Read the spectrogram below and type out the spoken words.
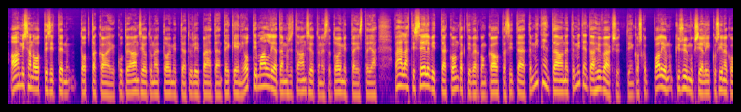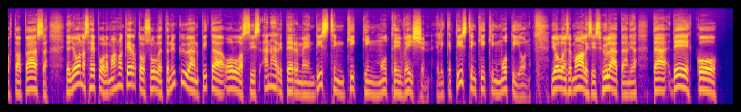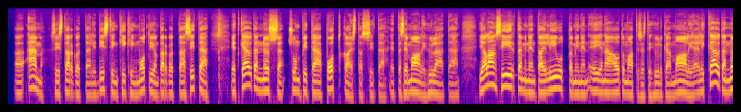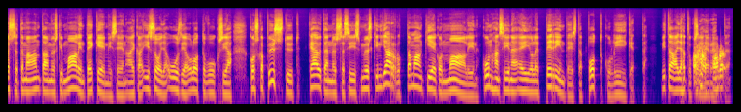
Ahmishan otti sitten totta kai, kuten ansioituneet toimittajat ylipäätään tekee, niin otti mallia tämmöisistä ansioituneista toimittajista ja vähän lähti selvittää kontaktiverkon kautta sitä, että miten tämä on, että miten tämä hyväksyttiin, koska paljon kysymyksiä liikkui siinä kohtaa päässä. Ja Joonas Hepola, mä haluan kertoa sulle, että nykyään pitää olla siis NR-termein distinct kicking motivation, eli distinct kicking motion, jolloin se maali siis hylätään ja tämä DK M siis tarkoittaa, eli distinct kicking motion tarkoittaa sitä, että käytännössä sun pitää potkaista sitä, että se maali hylätään. Jalan siirtäminen tai liuttaminen ei enää automaattisesti hylkää maalia, eli käytännössä tämä antaa myöskin maalin tekemiseen aika isoja uusia ulottuvuuksia, koska pystyt käytännössä siis myöskin jarruttamaan kiekon maaliin, kunhan siinä ei ole perinteistä potkuliikettä. Mitä ajatuksia herättää?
